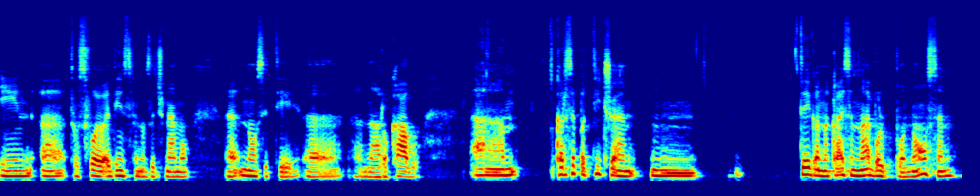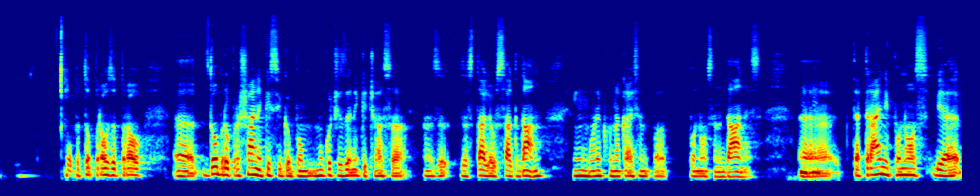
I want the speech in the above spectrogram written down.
in uh, to svojo edinstveno začnemo uh, nositi uh, na rokavu. Um, kar se pa tiče um, tega, na kaj sem najbolj ponosen, je pa to pravzaprav uh, dobro vprašanje, ki si ga bom mogoče zdaj nekaj časa uh, zastavljal vsak dan in rekel, na kaj sem pa ponosen danes. Uh, -hmm. Ta trajni ponos je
